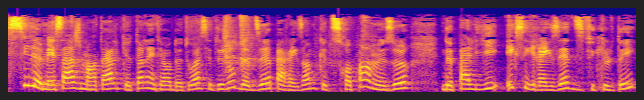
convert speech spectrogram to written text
si le message mental que tu as à l'intérieur de toi, c'est toujours de dire, par exemple, que tu seras pas en mesure de pallier X, Y, Z difficultés,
